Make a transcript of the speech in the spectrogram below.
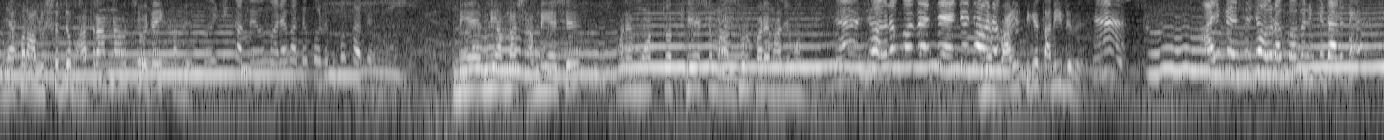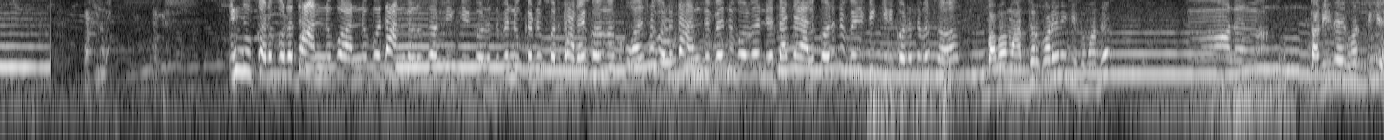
নিয়ে এখন আলু সেদ্ধ ভাত রান্না হচ্ছে ওইটাই খাবে। খাবে ও মারে ভাতে করে দেবো খাবে। নিয়ে এমনি সামনে এসে মানে মদ টদ খেয়ে এসে মারধর করে মাঝে মধ্যে। ঝগড়া করবে সে এই যে ঝগড়া বাড়ি থেকে তাড়িয়ে দেবে? হ্যাঁ। আইবে এসে ঝগড়া করবে নাকি দাঁড়াবে নুকার উপরে ধান নেব আর নেব ধানগুলো সব বিক্রি করে দেবে নুকার উপরে ধারে করে আমাকে পয়সা করে ধান দেবে তো বলবে নেতাকে আল করে দেবে বিক্রি করে দেবে সব। বাবা মারধর করে নাকি তোমাদের? মারে না। তাড়িয়ে দেয় ঘর থেকে?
